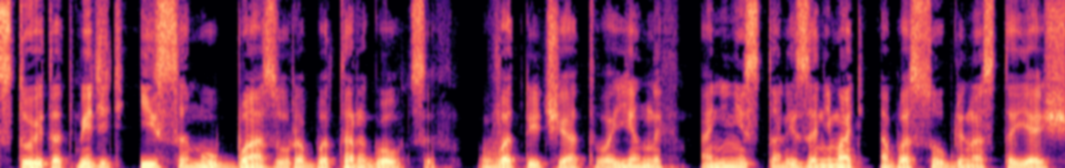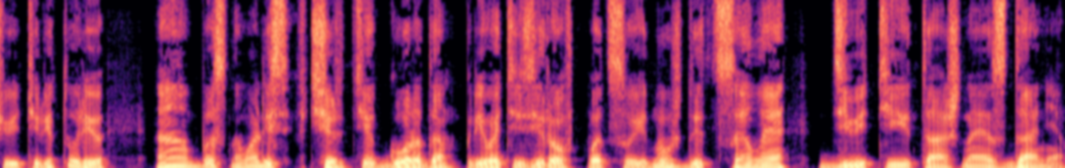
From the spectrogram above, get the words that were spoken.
Стоит отметить и саму базу работорговцев. В отличие от военных, они не стали занимать обособленно стоящую территорию, а обосновались в черте города, приватизировав под свои нужды целое девятиэтажное здание.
